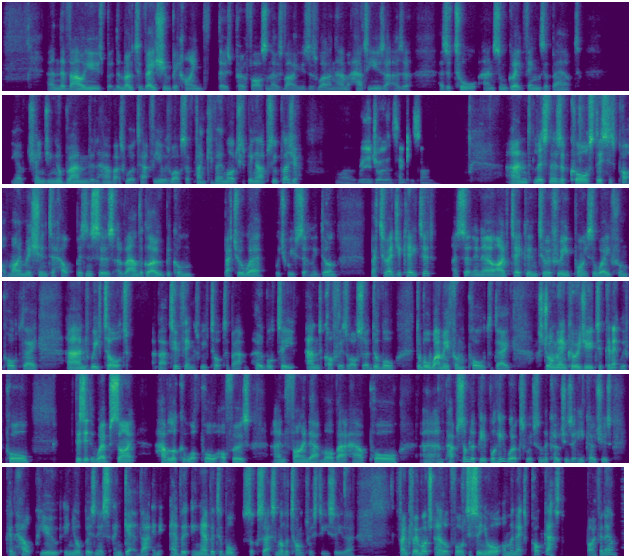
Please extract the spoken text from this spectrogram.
and the values, but the motivation behind those profiles and those values as well, and how, how to use that as a as a tool, and some great things about you know changing your brand and how that's worked out for you as well. So thank you very much. It's been an absolute pleasure. Well, I really enjoyed it. Thank you, Simon. And listeners, of course, this is part of my mission to help businesses around the globe become better aware, which we've certainly done, better educated. I certainly know I've taken two or three points away from Paul today, and we've talked about two things. We've talked about herbal tea and coffee as well. So double double whammy from Paul today. I strongly encourage you to connect with Paul, visit the website, have a look at what Paul offers, and find out more about how Paul uh, and perhaps some of the people he works with, some of the coaches that he coaches, can help you in your business and get that inevitable success. Another tongue twister you see there. Thank you very much, and I look forward to seeing you all on the next podcast. Bye for now.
